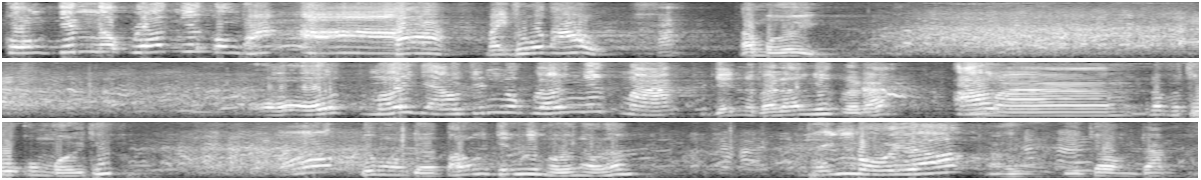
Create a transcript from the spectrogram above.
Con chính nút lớn nhất con thắng. À à, Mày thua tao. Hả? Tao 10 Ủa mới vào chính nút lớn nhất mà. Chính là phải lớn nhất rồi đó. Ừ. Nhưng mà nó phải thua con 10 chứ. Ủa? Đúng không? Giờ toán 9 với 10 nào lớn. Thì 10 đó Ừ vậy cho 100 Ủa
